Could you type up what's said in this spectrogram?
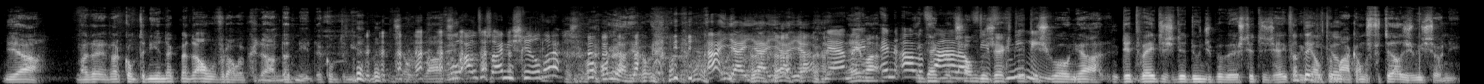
Ja, maar dat, dat komt er niet in dat ik met een oude vrouw heb gedaan. Dat niet. Dat komt er niet in. Dat. Hoe oud was Arnie Schilder? Oh ja, ja, ja. Ja, ja, ja, ja. Nee, en- maar en alle ik denk over Sander zegt, dit is gewoon, ja, dit weten ze, dit doen ze bewust. Dit is heeft Dat met denk geld te maken, anders vertel je zoiets toch niet.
